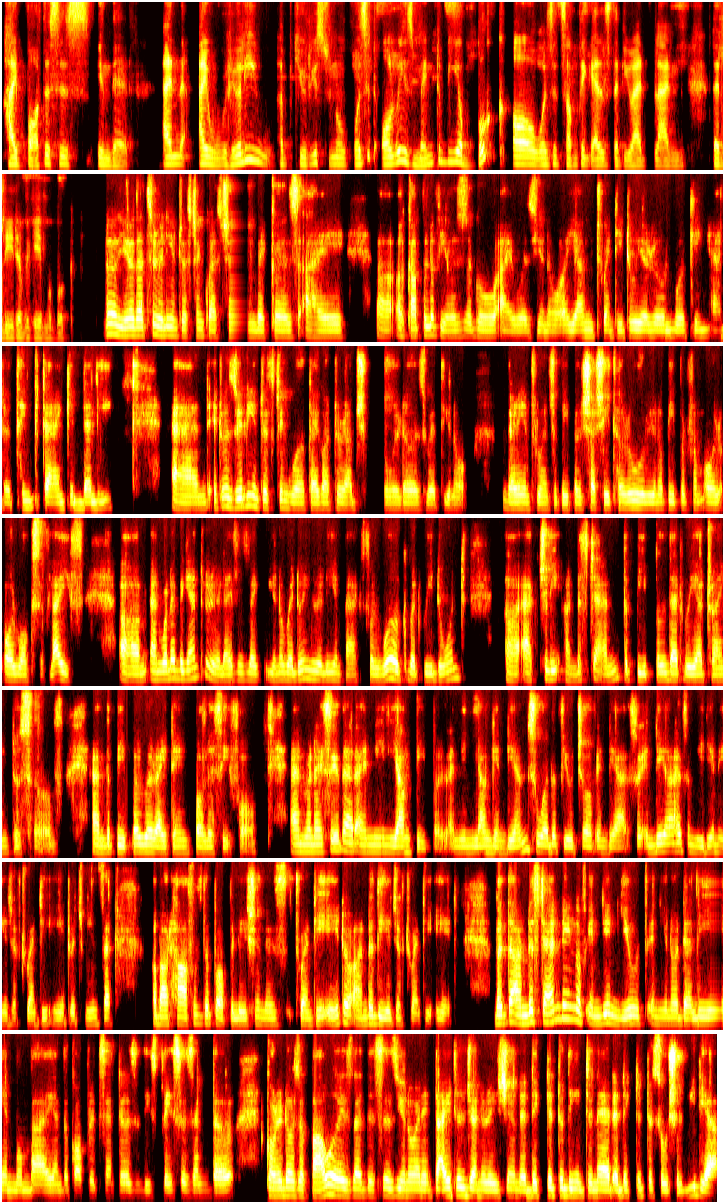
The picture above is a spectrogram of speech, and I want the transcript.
hypothesis in there. And i really am curious to know was it always meant to be a book or was it something else that you had planned that later became a book? No you know that's a really interesting question because i uh, a couple of years ago i was you know a young 22 year old working at a think tank in delhi. And it was really interesting work. I got to rub shoulders with you know very influential people, Shashi Tharoor, you know, people from all, all walks of life. Um, and what I began to realize is like, you know, we're doing really impactful work, but we don't uh, actually understand the people that we are trying to serve and the people we're writing policy for. And when I say that, I mean young people, I mean young Indians who are the future of India. So India has a median age of 28, which means that about half of the population is 28 or under the age of 28 but the understanding of indian youth in you know delhi and mumbai and the corporate centers in these places and the corridors of power is that this is you know an entitled generation addicted to the internet addicted to social media.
